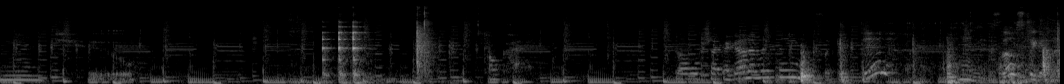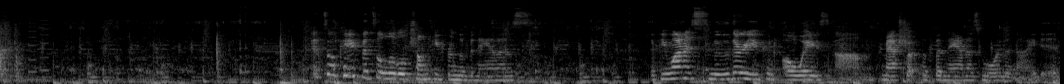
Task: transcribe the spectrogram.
and two. Okay. Double check I got everything. Looks like I did. And mix those together. Okay if it's a little chunky from the bananas. If you want it smoother, you can always um, mash up the bananas more than I did.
